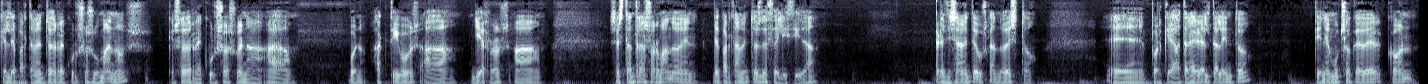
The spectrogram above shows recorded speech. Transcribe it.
que el Departamento de Recursos Humanos, que eso de recursos suena a, bueno, activos, a hierros, a... se están transformando en departamentos de felicidad. Precisamente buscando esto. Eh, porque atraer el talento tiene mucho que ver con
